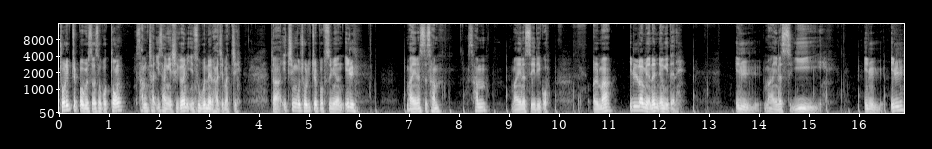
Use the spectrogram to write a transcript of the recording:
조립제법을 써서 보통 3차 이상의 식은 인수분해를 하지 맞지. 자 이 친구 조립제법 쓰면 1 마이너스 3 3 마이너스 1이고 얼마? 1 넣으면은 0이 되네. 1 마이너스 2 1 1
